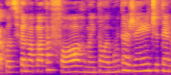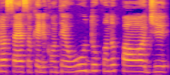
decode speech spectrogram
a coisa fica numa plataforma, então é muita gente tendo acesso àquele conteúdo quando pode.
